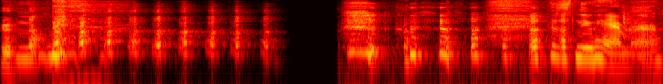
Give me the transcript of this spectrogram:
His new hammer.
